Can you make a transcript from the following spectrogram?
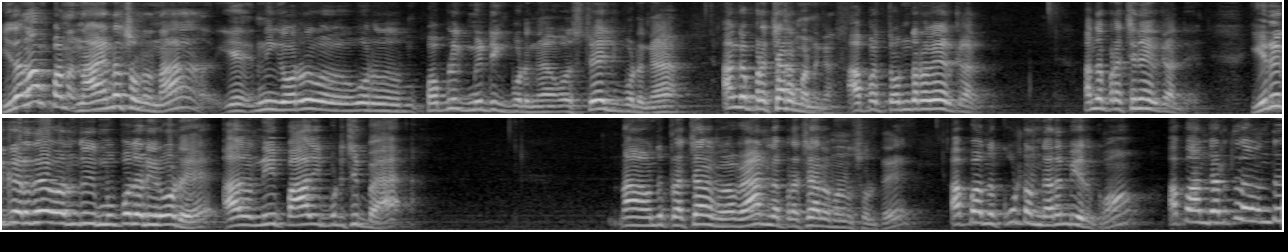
இதெல்லாம் பண்ண நான் என்ன சொல்கிறேன்னா நீங்கள் ஒரு ஒரு பப்ளிக் மீட்டிங் போடுங்க ஒரு ஸ்டேஜ் போடுங்க அங்கே பிரச்சாரம் பண்ணுங்கள் அப்போ தொந்தரவே இருக்காது. அந்த பிரச்சனையே இருக்காது. இருக்கிறதே வந்து முப்பது அடி ரோடு அதில் நீ பாதி பிடிச்சிப்ப. நான் வந்து பிரச்சாரம் வேனில் பிரச்சாரம் பண்ண சொல்லிட்டு அப்போ அந்த கூட்டம் நிரம்பி இருக்கும். அப்போ அந்த இடத்துல வந்து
